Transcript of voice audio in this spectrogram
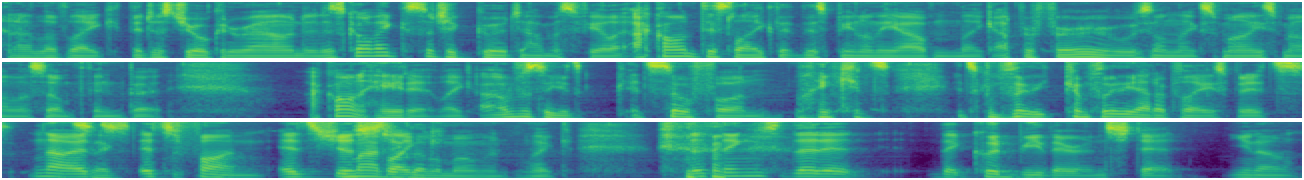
and I love like they're just joking around, and it's got like such a good atmosphere. Like I can't dislike that this being on the album. Like I prefer it was on like Smiley Smile or something, but I can't hate it. Like obviously it's it's so fun. Like it's it's completely completely out of place, but it's No, it's like it's, fun. It's just magic like little moment. Like the things that it that could be there instead, you know.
